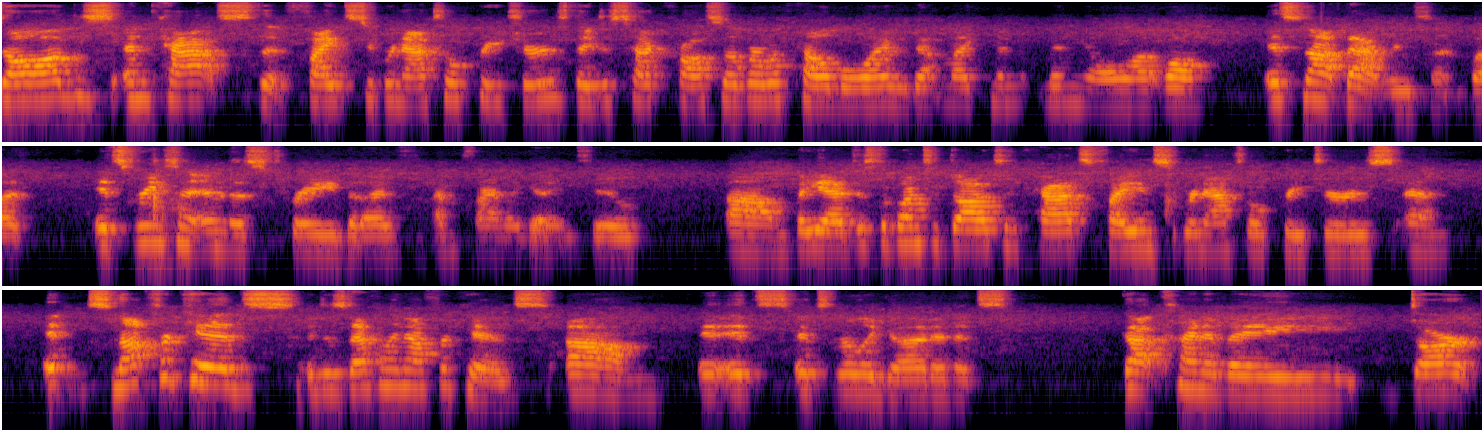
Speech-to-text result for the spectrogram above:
dogs and cats that fight supernatural creatures. They just had a crossover with Hellboy. We got Mike Mignola. Well, it's not that recent, but it's recent in this trade that i am finally getting to. Um, but yeah, just a bunch of dogs and cats fighting supernatural creatures, and it's not for kids. It is definitely not for kids. Um, it, it's it's really good, and it's got kind of a dark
